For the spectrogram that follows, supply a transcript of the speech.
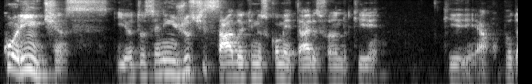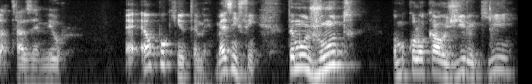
Corinthians. E eu estou sendo injustiçado aqui nos comentários, falando que que a culpa do atraso é meu. É, é um pouquinho também. Mas enfim, tamo junto. Vamos colocar o giro aqui.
